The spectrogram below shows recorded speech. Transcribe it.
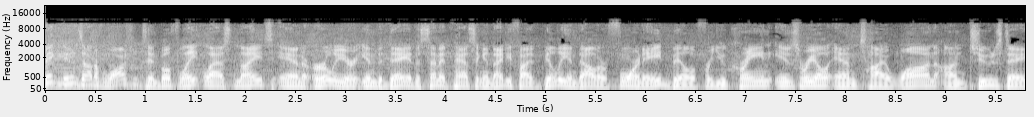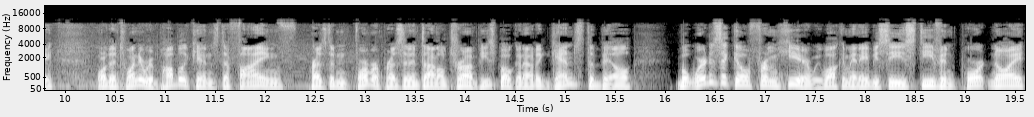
big news out of Washington, both late last night and earlier in the day, the Senate passing a $95 billion foreign aid bill for Ukraine, Israel, and Taiwan on Tuesday. More than 20 Republicans defying President, former President Donald Trump. He's spoken out against the bill. But where does it go from here? We welcome in ABC's Steven Portnoy.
